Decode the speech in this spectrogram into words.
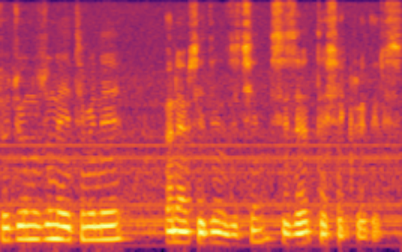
Çocuğunuzun eğitimini önemsediğiniz için size teşekkür ederiz.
